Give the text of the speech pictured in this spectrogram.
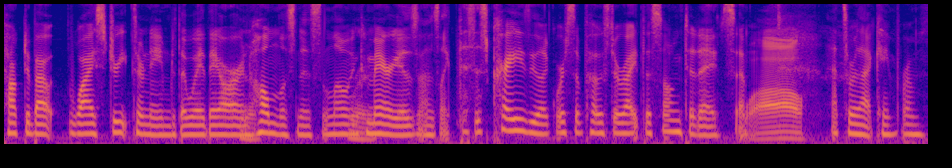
talked about why streets are named the way they are and homelessness and low income areas. And i was like this is crazy. Like we're supposed to write this song today. So Wow. that's where that came from.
